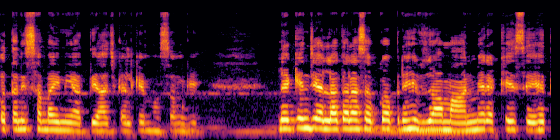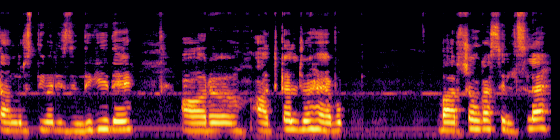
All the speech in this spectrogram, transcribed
पता नहीं समझ नहीं आती आजकल के मौसम की। लेकिन जी अल्लाह ताला सबको अपने हिफ्ज़ अमान में रखे, सेहत तंदुरुस्ती वाली ज़िंदगी दे। और आजकल जो है वो बारिशों का सिलसिला है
